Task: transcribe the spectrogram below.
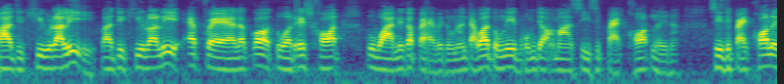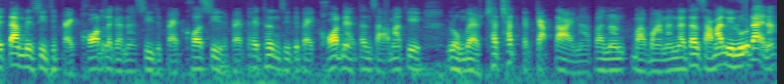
particularly particularly affair แล้วก็ตัว race course เมื่อวานนี้ก็แปลไปตรงนั้น แต่ว่าตรงนี้ผมจะเอามา 48 คอร์สเลยนะ 48 คอร์สเลยตั้งเป็น 48 คอร์สแล้วกันนะ 48 คอร์ส 48 pattern 48 คอร์สเนี่ยท่านสามารถที่ลงแบบชัดๆจับๆได้นะประมาณนั้นประมาณนั้นนะท่านสามารถเรียนรู้ได้นะ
